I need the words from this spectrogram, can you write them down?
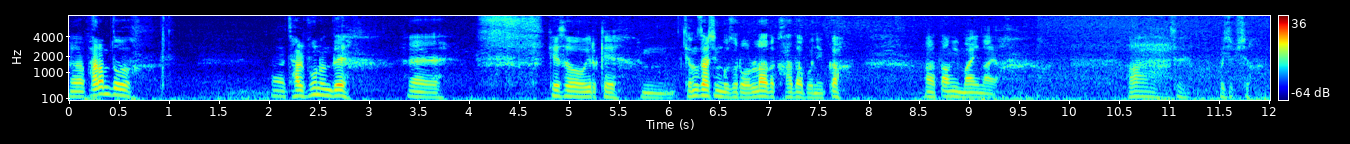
어, 바람도 어, 잘 부는데 예, 계속 이렇게 음, 경사진 곳으로 올라가다 보니까 아, 땀이 많이 나요. 아, 저, 보십시오.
